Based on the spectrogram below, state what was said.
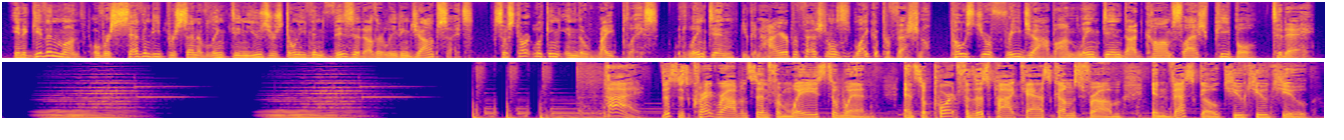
In a given month, over 70% of LinkedIn users don't even visit other leading job sites. So start looking in the right place. With LinkedIn, you can hire professionals like a professional. Post your free job on linkedin.com/people slash people today. Hi, this is Craig Robinson from Ways to Win, and support for this podcast comes from Invesco QQQ,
